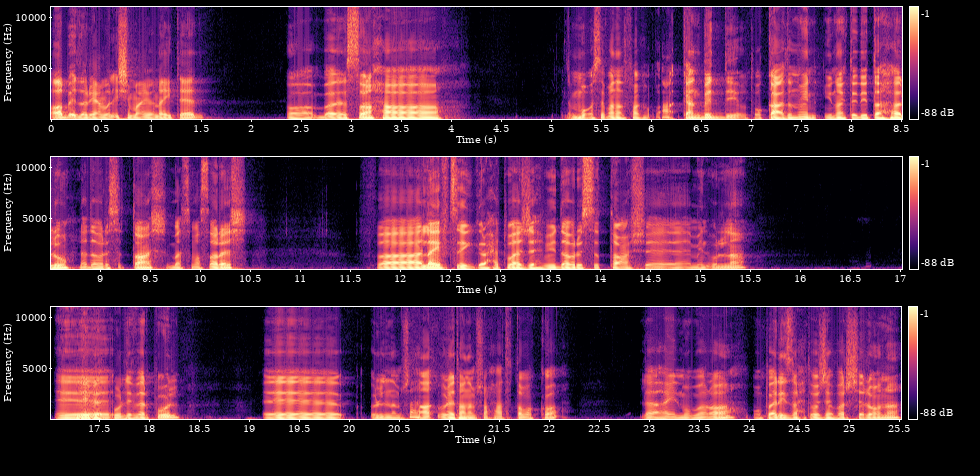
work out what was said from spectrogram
آه بيقدر يعمل إشي مع يونايتد آه بس الصراحة مؤسف. أنا الفك... كان بدي وتوقعت إنه يونايتد يتأهلوا لدوري 16 بس ما صارش. فلايفتزيج راح تواجه بدوري 16 آه، مين قلنا؟ آه، ليفربول. ليفربول. آه، قلنا مش قلت أنا مش راح أعطي توقع لهي المباراة. وباريس راح تواجه برشلونة.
